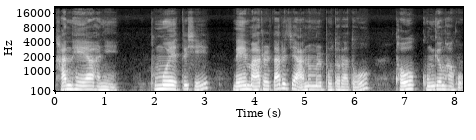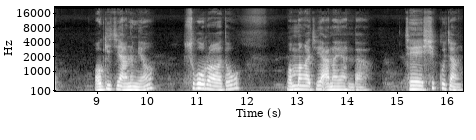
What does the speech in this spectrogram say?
간해야 하니 부모의 뜻이 내 말을 따르지 않음을 보더라도 더욱 공경하고 어기지 않으며 수고로라도 원망하지 않아야 한다. 제 19장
